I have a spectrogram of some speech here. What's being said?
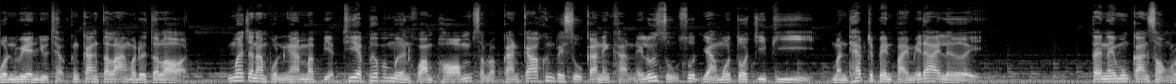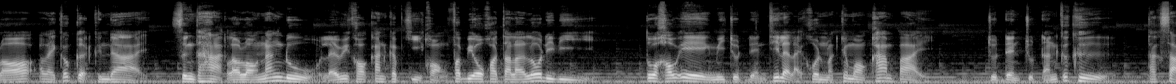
วนเวียนอยู่แถวกลางๆตารางมาโดยตลอด เมื่อจะนำผลงานมาเปรียบเทียบเพื่อประเมินความพร้อมสำหรับการก้าวขึ้นไปสู่การแข่งขันในรุ่นสูงสุดอย่าง MotoGP มันแทบจะเป็นไปไม่ได้เลย แต่ในวงการสองล้ออะไรก็เกิดขึ้นได้ ซึ่งถ้าหากเราลองนั่งดูและวิเคราะห์การขับขี่ของฟาบิโอ คอตาลาโลดีๆ ตัวเขาเองมีจุดเด่นที่หลายๆ คนมักจะมองข้ามไป จุดเด่นจุดนั้นก็คือ ทักษะ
